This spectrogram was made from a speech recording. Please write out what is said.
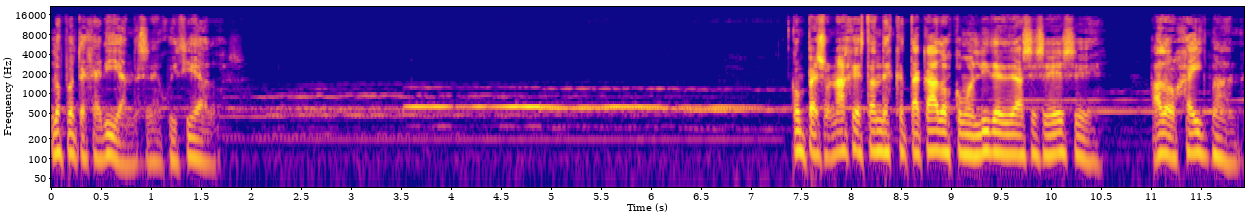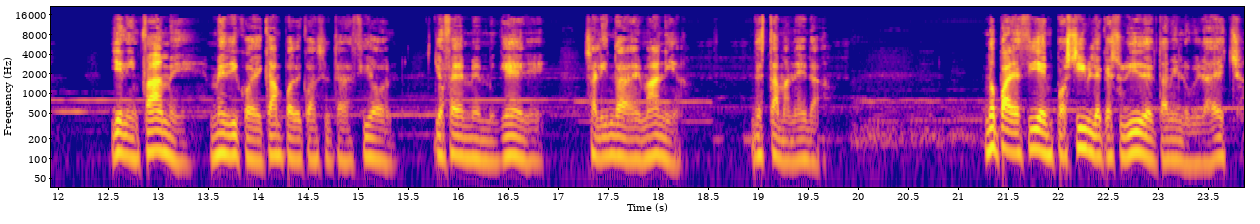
los protegerían de ser enjuiciados. Con personajes tan destacados como el líder de las SS, Adolf Eichmann, y el infame médico de campo de concentración, Josef Mengele, saliendo de Alemania de esta manera. No parecía imposible que su líder también lo hubiera hecho,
